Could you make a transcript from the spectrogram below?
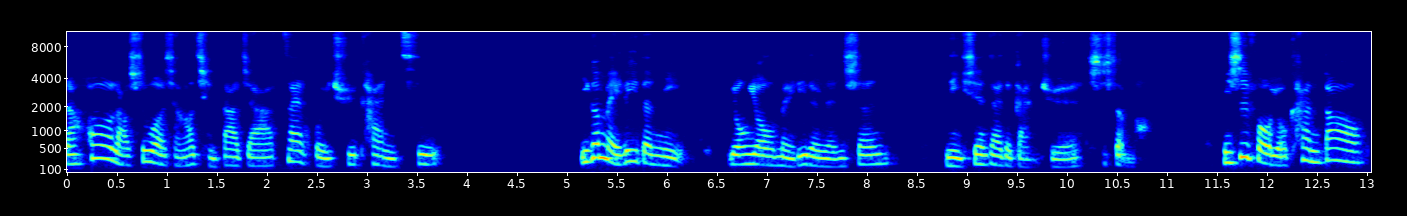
然后，老师，我想要请大家再回去看一次。一个美丽的你，拥有美丽的人生，你现在的感觉是什么？你是否有看到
